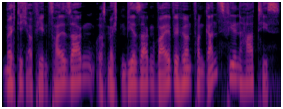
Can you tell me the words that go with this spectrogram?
möchte ich auf jeden Fall sagen, das möchten wir sagen, weil wir hören von ganz vielen Hartis,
